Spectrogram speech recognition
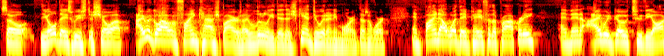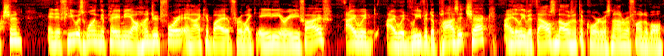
So the old days we used to show up. I would go out and find cash buyers. I literally did this. You can't do it anymore. It doesn't work. And find out what they pay for the property. And then I would go to the auction. And if he was willing to pay me a hundred for it and I could buy it for like 80 or 85, I would I would leave a deposit check. I had to leave a thousand dollars at the court. It was non-refundable.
